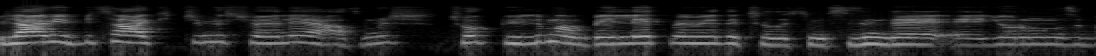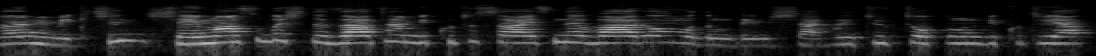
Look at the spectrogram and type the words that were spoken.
Bilal Bey bir takipçimiz şöyle yazmış. Çok güldüm ama belli etmemeye de çalıştım sizin de e, yorumunuzu bölmemek için. Şeyma Subaşı da zaten bir kutu sayesinde var olmadım demişler. Hani Türk toplumunun bir kutuya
